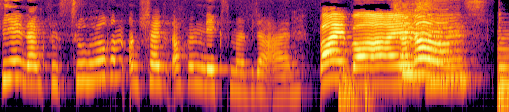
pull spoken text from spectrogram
Vielen Dank fürs Zuhören und schaltet auch beim nächsten Mal wieder ein. Bye, bye. Tschüss.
